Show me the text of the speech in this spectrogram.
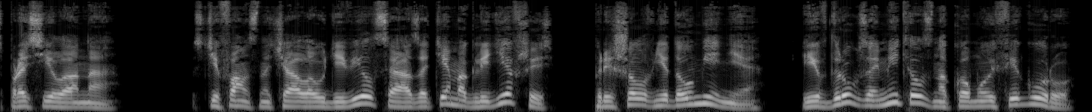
спросила она. Стефан сначала удивился, а затем, оглядевшись, пришел в недоумение и вдруг заметил знакомую фигуру.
